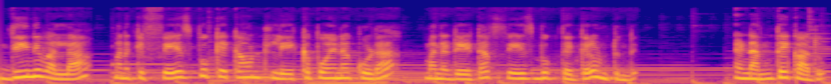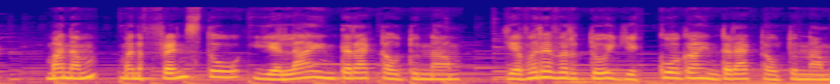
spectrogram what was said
దీనివల్ల మనకి ఫేస్బుక్ అకౌంట్ లేకపోయినా కూడా మన డేటా ఫేస్బుక్ దగ్గర ఉంటుంది. అండ్ అంతేకాదు మనం మన ఫ్రెండ్స్తో ఎలా ఇంటరాక్ట్ అవుతున్నాం? ఎవరెవరితో ఎక్కువగా ఇంటరాక్ట్ అవుతున్నాం?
